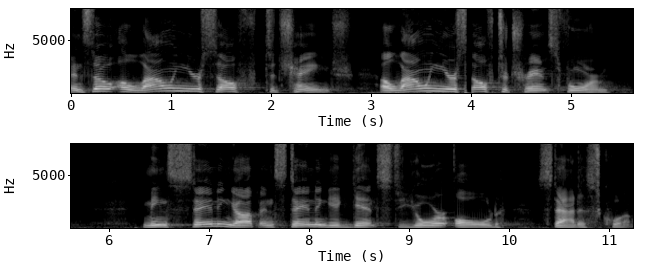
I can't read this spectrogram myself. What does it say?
And so, allowing yourself to change, allowing yourself to transform, means standing up and standing against your old status quo.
